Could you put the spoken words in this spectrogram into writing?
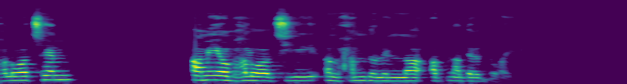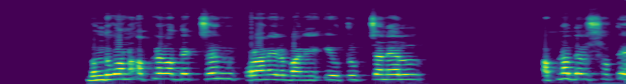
ভালো আছেন আমিও ভালো আছি আলহামদুলিল্লাহ আপনাদের দোয়ায় বন্ধুগণ, আপনারা দেখছেন কোরআনের বাণী ইউটিউব চ্যানেল। আপনাদের সাথে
